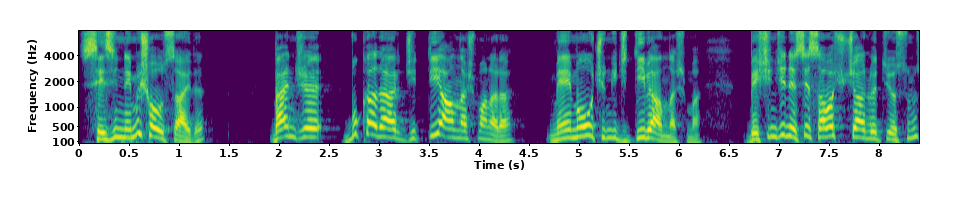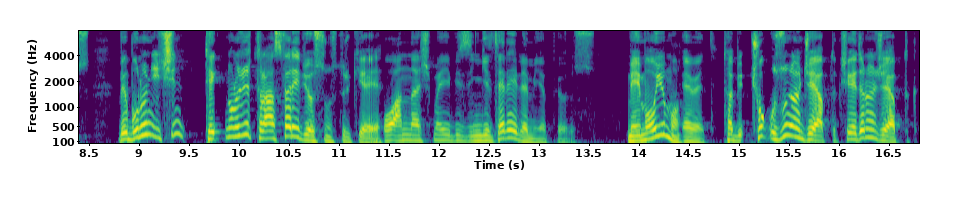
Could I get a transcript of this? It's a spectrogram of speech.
sezinlemiş olsaydı bence bu kadar ciddi anlaşmalara MMO çünkü ciddi bir anlaşma. Beşinci nesil savaş uçağı üretiyorsunuz ve bunun için teknoloji transfer ediyorsunuz Türkiye'ye. O anlaşmayı biz İngiltere ile mi yapıyoruz? MMO'yu mu? Evet. Tabii çok uzun önce yaptık. Şeyden önce yaptık.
